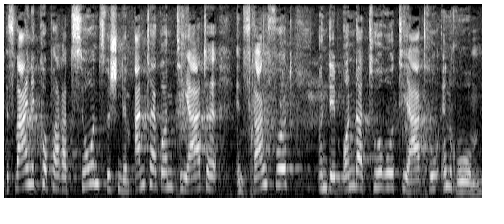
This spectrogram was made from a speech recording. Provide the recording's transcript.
Es war eine Kooperation zwischen dem Antagon Theater in Frankfurt und dem Ondaturo Teatro in Rom.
